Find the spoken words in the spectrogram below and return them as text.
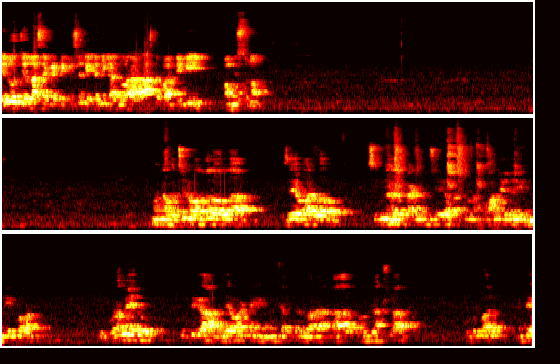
ఏలూరు జిల్లా సెక్రటరీ కిషన్ చైతన్య గారి ద్వారా రాష్ట్ర పార్టీకి పంపిస్తున్నాం. మొన్న వచ్చిన వరదల వల్ల విజయవాడలో సింగనగర్ కాడ నుంచి అక్కడ కాలనీలని మునిగిపోవడం ఈ బుడమేరు పూర్తిగా విజయవాడని ముంచెత్తడం ద్వారా దాదాపు రెండు లక్షల కుటుంబాలు అంటే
